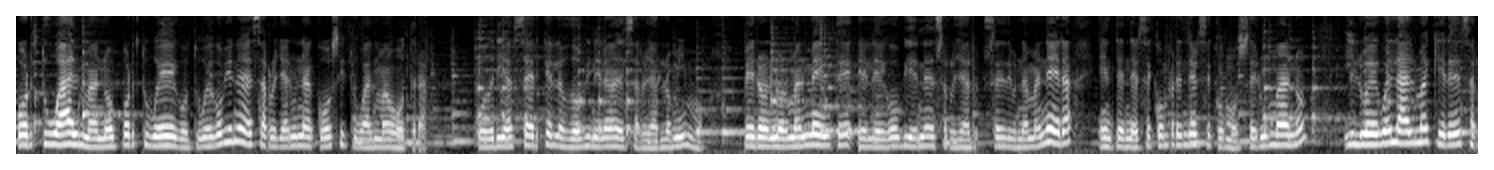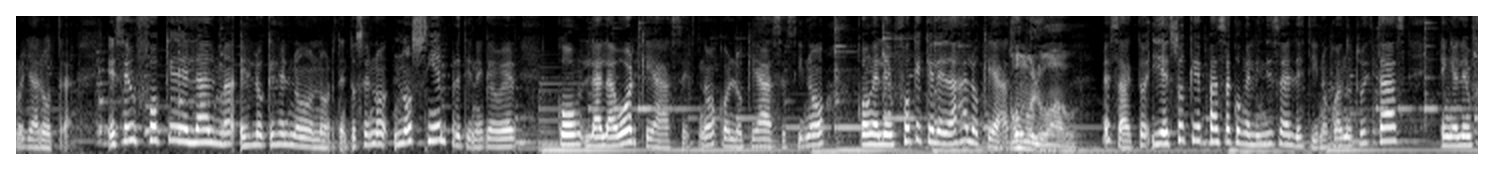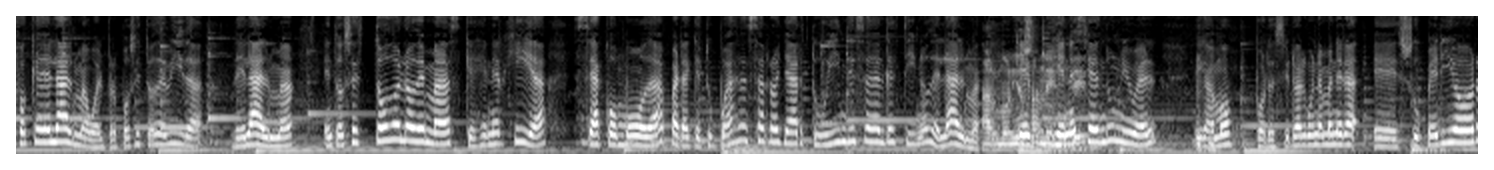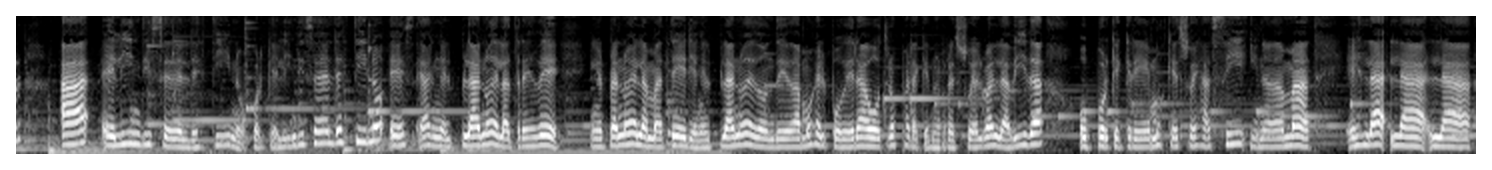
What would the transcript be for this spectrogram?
por tu alma, no por tu ego, tu ego viene a desarrollar una cosa y tu alma otra. Podría ser que los dos vinieran a desarrollar lo mismo, pero normalmente el ego viene a desarrollarse de una manera, entenderse, comprenderse como ser humano, y luego el alma quiere desarrollar otra. Ese enfoque del alma es lo que es el nodo norte. Entonces no, no siempre tiene que ver con la labor que haces, ¿no? Con lo que haces, sino con el enfoque que le das a lo que haces. ¿Cómo lo hago? Exacto. ¿Y eso qué pasa con el índice del destino? Cuando tú estás en el enfoque del alma o el propósito de vida del alma, entonces todo lo demás, que es energía, se acomoda para que tú puedas desarrollar tu índice del destino del alma, que Armoniosamente. viene siendo un nivel, digamos, por decirlo de alguna manera, eh, superior a el índice del destino, porque el índice del destino es en el plano de la 3D, en el plano de la materia, en el plano de donde damos el poder a otros para que nos resuelvan la vida o porque creemos que eso es así y nada más. Es la, la, la,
